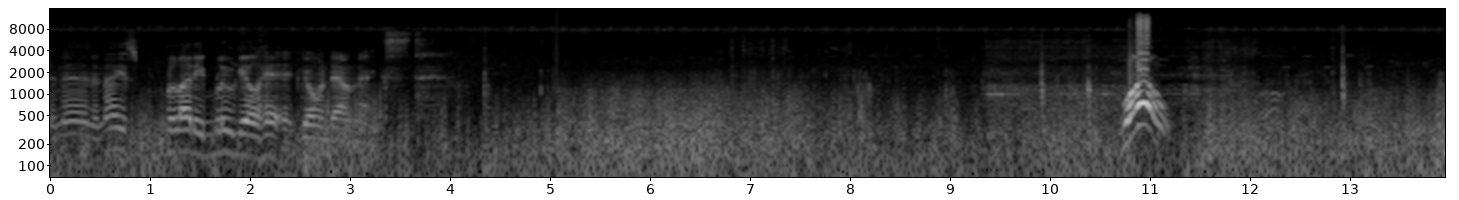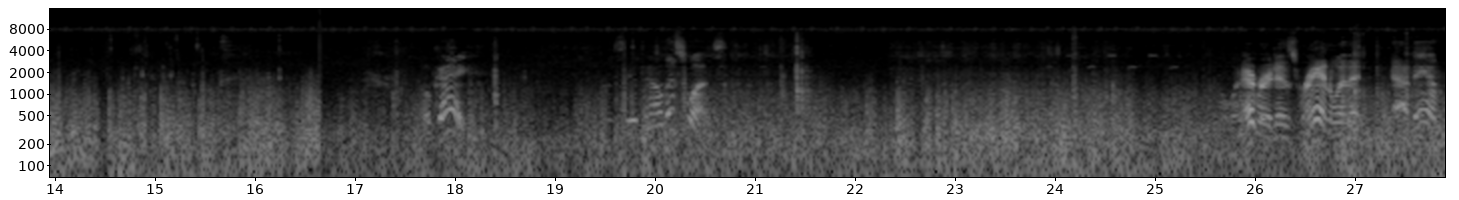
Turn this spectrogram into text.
And then a nice bloody bluegill head going down next. Whoa! Okay. Let's see what the hell this was. Whatever it is, ran with it. God damn.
